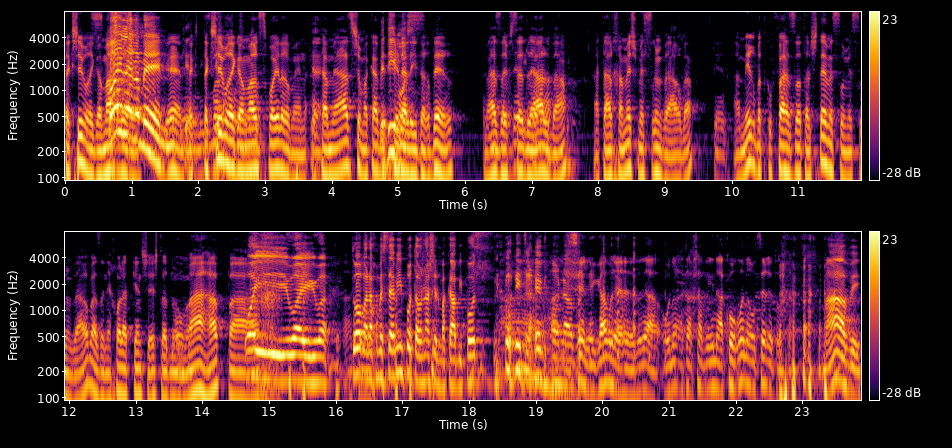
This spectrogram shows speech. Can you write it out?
תקשיב רגע, מר... ספוילרמן! כן, כן, תקשיב רגע, החוזה. מר ספוילרמן. כן. אתה מאז שמכבי. התחילה להידרדר, מאז ההפסד איתה. לאלבה, אתה על 5 מ-24. כן. אמיר בתקופה הזאת על 12 מ-24, אז אני יכול לעדכן שיש לנו מה הפער. וואי, וואי, וואי. טוב, אנחנו מסיימים פה את העונה של מכבי פוד. בוא נתראה בעונה הבאה. זה לגמרי, אתה יודע, אתה עכשיו, הנה, הקורונה עוצרת אותך. מה, אבי? אני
